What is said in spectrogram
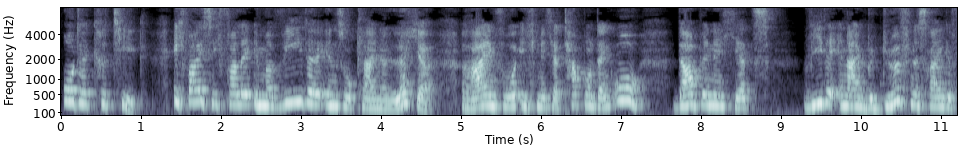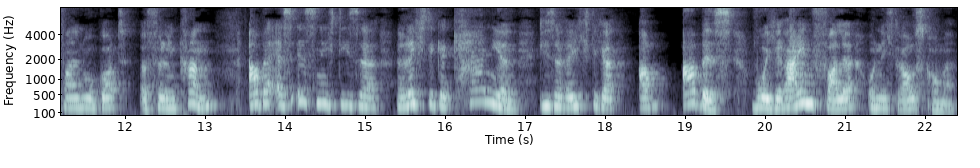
oder Kritik. Ich weiß, ich falle immer wieder in so kleine Löcher rein, wo ich mich ertappe und denke, oh, da bin ich jetzt wieder in ein Bedürfnis reingefallen, nur Gott erfüllen kann. Aber es ist nicht dieser richtige Canyon, dieser richtige Ab Abyss, wo ich reinfalle und nicht rauskomme.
